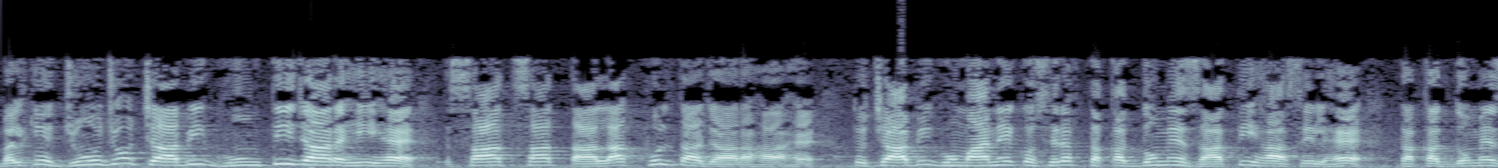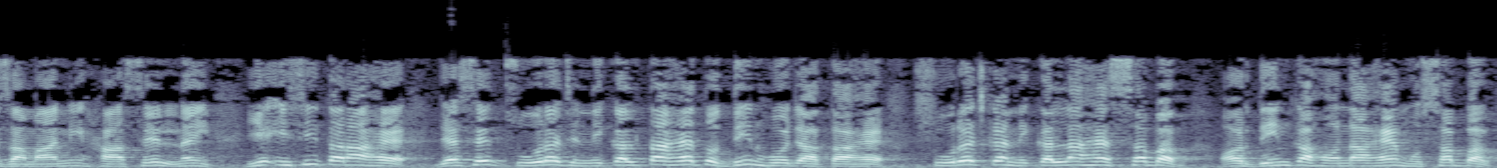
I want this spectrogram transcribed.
बल्कि जो जो चाबी घूमती जा रही है साथ साथ ताला खुलता जा रहा है। तो चाबी घुमाने को सिर्फ़ तकदम जाती हासिल है तकदम जमानी हासिल नहीं। ये इसी तरह है, जैसे सूरज निकलता है तो दिन हो जाता है। सूरज का निकलना है सबब, और दिन का होना है मुसब्बब।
